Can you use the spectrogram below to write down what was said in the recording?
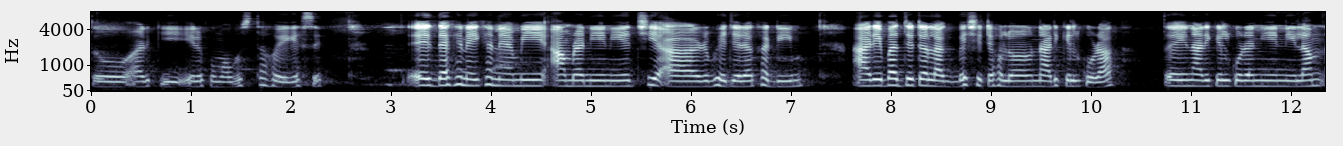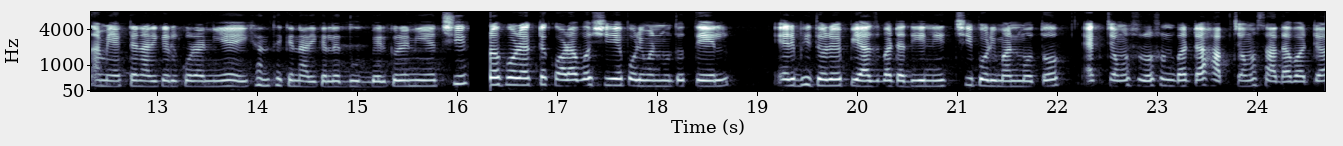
তো আর কি এরকম অবস্থা হয়ে গেছে। এই দেখেন এইখানে আমি আমরা নিয়ে নিয়েছি আর ভেজে রাখা ডিম। আর এবার যেটা লাগবে সেটা হলো নারিকেল কোড়া। তো এই নারিকেল কোড়া নিয়ে নিলাম। আমি একটা নারিকেল কোড়া নিয়ে এইখান থেকে নারিকেলের দুধ বের করে নিয়েছি। তারপর একটা কড়া বসিয়ে পরিমাণ মতো তেল এর ভিতরে পেঁয়াজ বাটা দিয়ে নিচ্ছি পরিমাণ মতো, এক চামচ রসুন বাটা, হাফ চামচ আদা বাটা,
